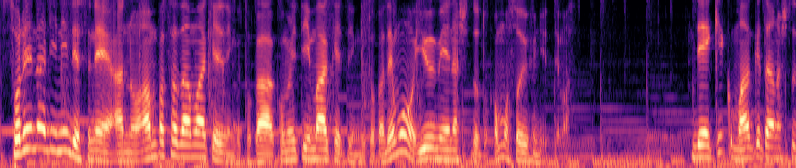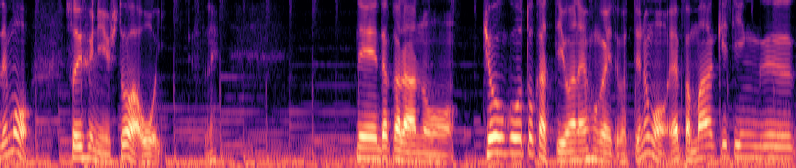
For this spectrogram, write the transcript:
それなりにですね、あのアンバサダーマーケティングとかコミュニティマーケティングとかでも有名な人とかもそういうふうに言ってます。で、結構マーケターの人でもそういうふうに言う人は多いですね。で、だからあの、競合とかって言わない方がいいとかっていうのもやっぱマーケティング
